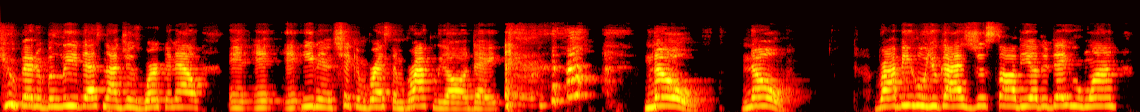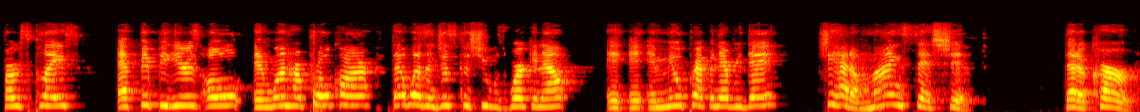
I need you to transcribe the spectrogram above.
You better believe that's not just working out and, and, and eating chicken breast and broccoli all day. no, no. Robbie, who you guys just saw the other day, who won first place at 50 years old and won her pro card, that wasn't just because she was working out and, and, and meal prepping every day. She had a mindset shift that occurred.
